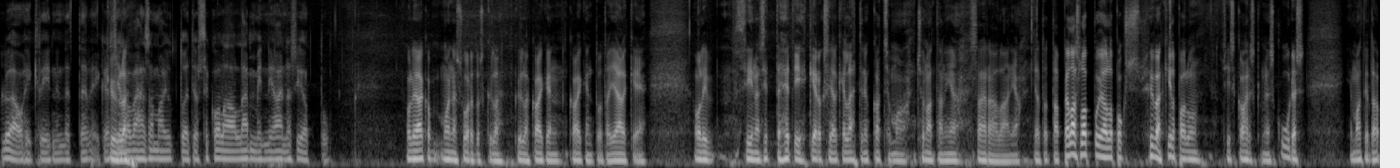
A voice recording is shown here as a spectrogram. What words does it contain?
lyö ohi greenin, että eikö Kyllä. siellä ole vähän sama juttu, että jos se kola on lämmin, niin aina sijoittuu. Oli aika monen suoritus kyllä, kyllä kaiken, kaiken tuota jälkeen. Oli siinä sitten heti kierroksen jälkeen lähtenyt katsomaan Jonathania sairaalaan ja, ja tota, pelasi loppujen lopuksi hyvän kilpailun, siis 26. Ja Matilda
